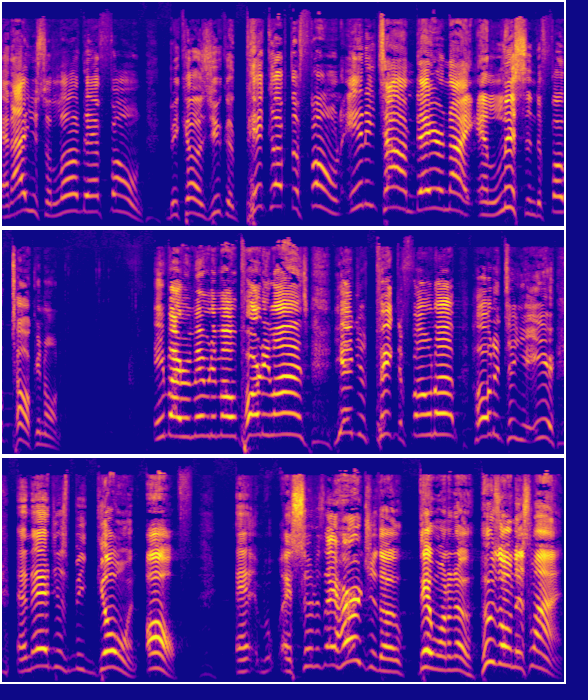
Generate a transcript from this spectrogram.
And I used to love that phone because you could pick up the phone anytime, day or night, and listen to folk talking on it. Anybody remember them old party lines? You just pick the phone up, hold it to your ear, and they'd just be going off. And as soon as they heard you, though, they want to know who's on this line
